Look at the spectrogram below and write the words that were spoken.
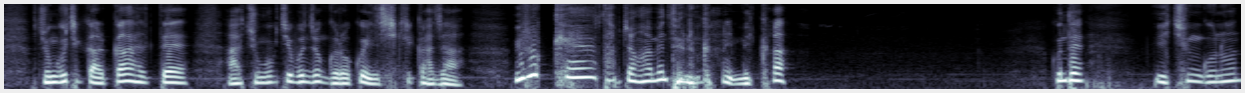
중국집 갈까 할 때 아 중국집은 좀 그렇고 일식집 가자 이렇게 답장하면 되는 거 아닙니까? 근데 이 친구는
